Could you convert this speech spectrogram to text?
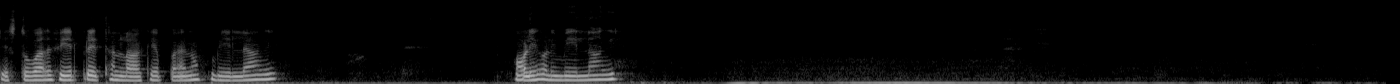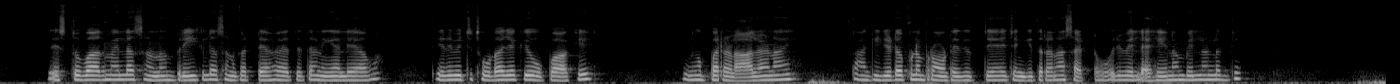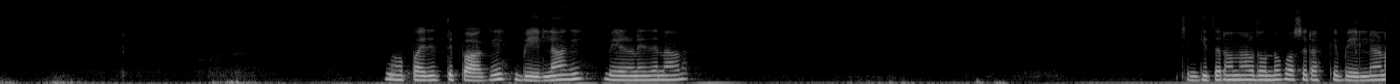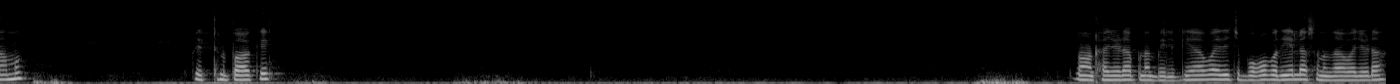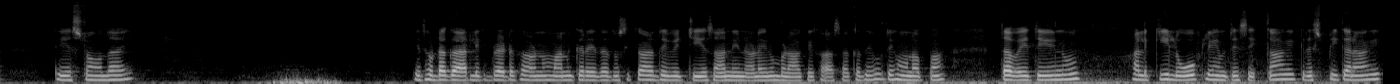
ਤੇ ਇਸ ਤੋਂ ਬਾਅਦ ਫਿਰ ਪ੍ਰੇਥਣ ਲਾ ਕੇ ਆਪਾਂ ਇਹਨੂੰ ਵੇਲ ਲਾਂਗੇ। ਹੌਲੀ ਹੌਲੀ ਵੇਲ ਲਾਂਗੇ। ਇਸ ਤੋਂ ਬਾਅਦ ਮੈਂ ਲਸਣ, ਬਰੀਕ ਲਸਣ ਕੱਟਿਆ ਹੋਇਆ ਤੇ ਧਨੀਆ ਲਿਆ ਵਾ ਤੇ ਇਹਦੇ ਵਿੱਚ ਥੋੜਾ ਜਿਹਾ ਘਿਓ ਪਾ ਕੇ ਇਹਨੂੰ ਆਪਾਂ ਰਲਾ ਲੈਣਾ ਹੈ ਤਾਂ ਕਿ ਜਿਹੜਾ ਆਪਣਾ ਪਰੌਂਠੇ ਦੇ ਉੱਤੇ ਚੰਗੀ ਤਰ੍ਹਾਂ ਨਾਲ ਸੈੱਟ ਹੋ ਜਾਵੇ, ਲਹੇ ਨਾ ਬੇਲਣ ਲੱਗੇ। ਨੂੰ ਆਪਾਂ ਇਹਦੇ ਉੱਤੇ ਪਾ ਕੇ ਵੇਲਾਂਗੇ ਵੇਲਣੇ ਦੇ ਨਾਲ। ਚੰਗੀ ਤਰ੍ਹਾਂ ਨਾਲ ਦੋਨੋਂ ਪਾਸੇ ਰੱਖ ਕੇ ਵੇਲ ਲੈਣਾ ਵਾ। ਪੇਥਣ ਪਾ ਕੇ। ਪਰੌਂਠਾ ਜਿਹੜਾ ਆਪਣਾ ਬਿਲ ਗਿਆ ਵਾ, ਇਹਦੇ ਚ ਬਹੁਤ ਵਧੀਆ ਲਸਣ ਦਾ ਵਾ ਜਿਹੜਾ ਟੇਸਟ ਆਉਂਦਾ ਹੈ ਜੇ ਤੁਹਾਡਾ ਗਾਰਲਿਕ ਬ੍ਰੈਡ ਖਾਣ ਨੂੰ ਮਨ ਕਰੇ ਤਾਂ ਤੁਸੀਂ ਘਰ ਦੇ ਵਿੱਚ ਹੀ ਆਸਾਨੀ ਨਾਲ ਇਹਨੂੰ ਬਣਾ ਕੇ ਖਾ ਸਕਦੇ ਹੋ ਤੇ ਹੁਣ ਆਪਾਂ ਤਵੇ ਤੇ ਇਹਨੂੰ ਹਲਕੀ ਲੋ ਫਲੇਮ ਤੇ ਸੇਕਾਂਗੇ ਕ੍ਰਿਸਪੀ ਕਰਾਂਗੇ।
